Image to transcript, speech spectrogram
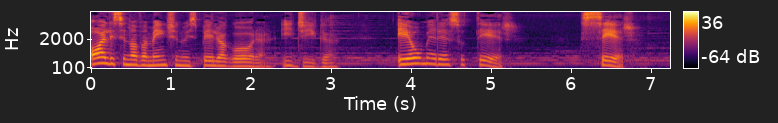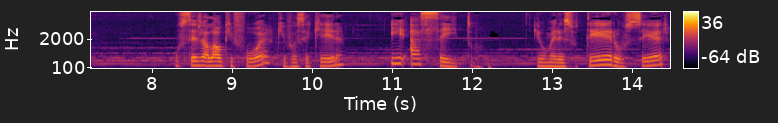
Olhe-se novamente no espelho agora e diga: Eu mereço ter, ser, ou seja lá o que for que você queira e aceito. Eu mereço ter ou ser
